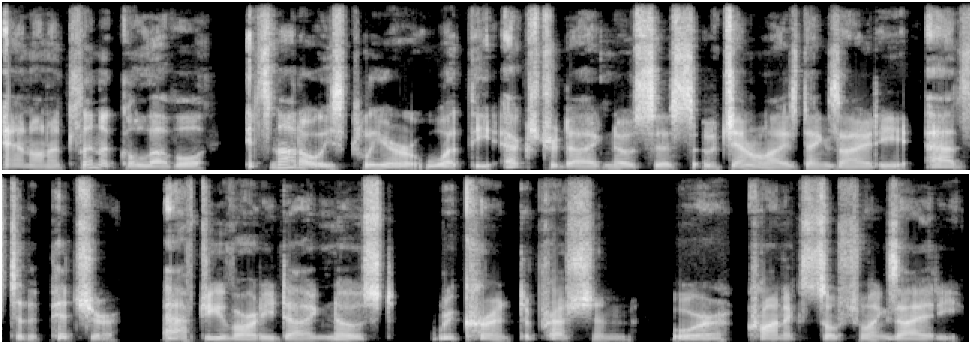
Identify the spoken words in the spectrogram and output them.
and on a clinical level, it's not always clear what the extra diagnosis of generalized anxiety adds to the picture after you've already diagnosed recurrent depression or chronic social anxiety.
